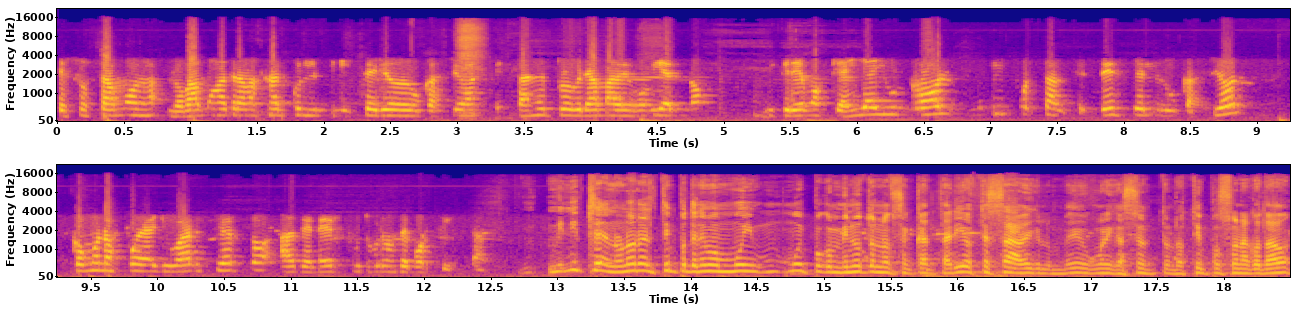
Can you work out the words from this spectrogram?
Eso estamos, lo vamos a trabajar con el Ministerio de Educación, está en el programa de gobierno y creemos que ahí hay un rol muy importante desde la educación, cómo nos puede ayudar, ¿cierto?, a tener futuros deportistas. Ministra, en honor al tiempo tenemos muy muy pocos minutos, nos encantaría, usted sabe que los medios de comunicación, los tiempos son acotados.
